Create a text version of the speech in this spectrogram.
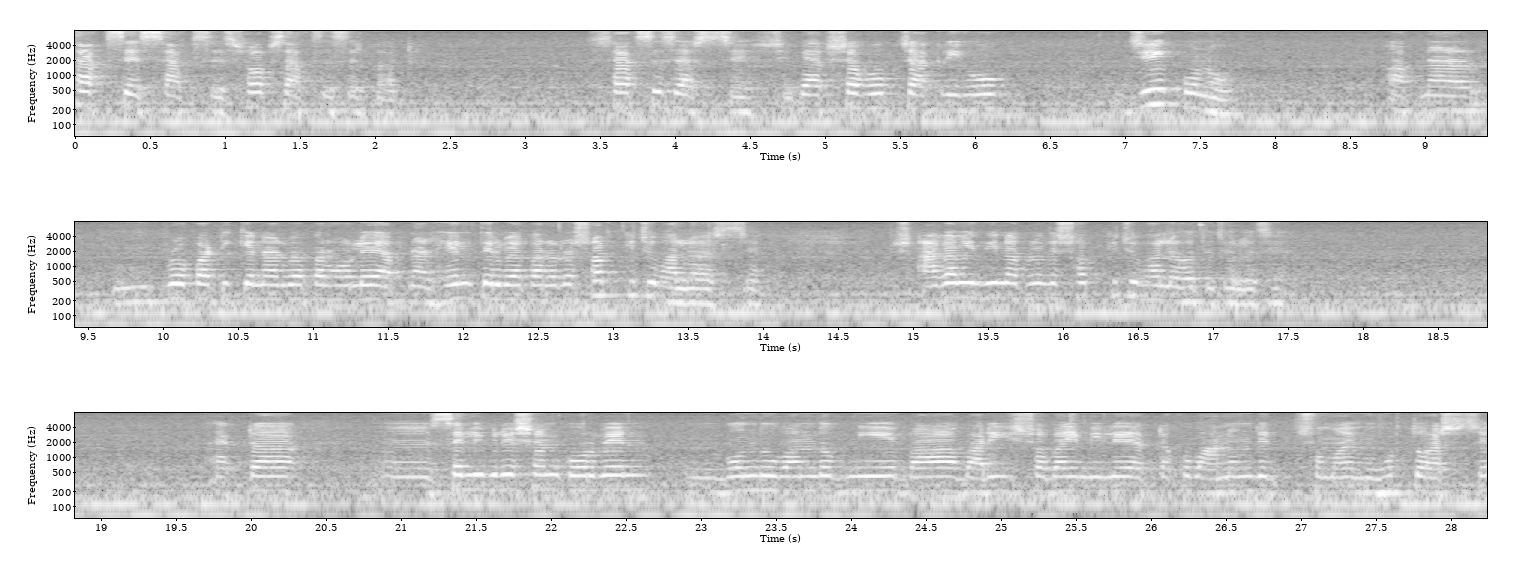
সাকসেস সাকসেস সব সাকসেসের কার্ড সাকসেস আসছে, সে ব্যবসা হোক, চাকরি হোক যে কোনো আপনার প্রপার্টি কেনার ব্যাপার হলে, আপনার হেলথের ব্যাপার হলে সব কিছু ভালো আসছে। আগামী দিন আপনাদের সব কিছু ভালো হতে চলেছে। একটা সেলিব্রেশন করবেন বন্ধু বান্ধব নিয়ে বা বাড়ির সবাই মিলে একটা খুব আনন্দের সময়, মুহূর্ত আসছে।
